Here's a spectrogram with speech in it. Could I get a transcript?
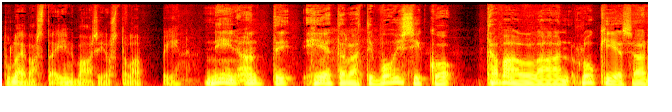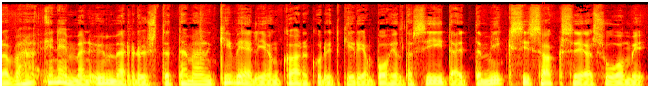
tulevasta invaasiosta Lappiin. Niin Antti Hietalahti, voisiko tavallaan lukija saada vähän enemmän ymmärrystä tämän Kiveliön karkurit-kirjan pohjalta siitä, että miksi Saksa ja Suomi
